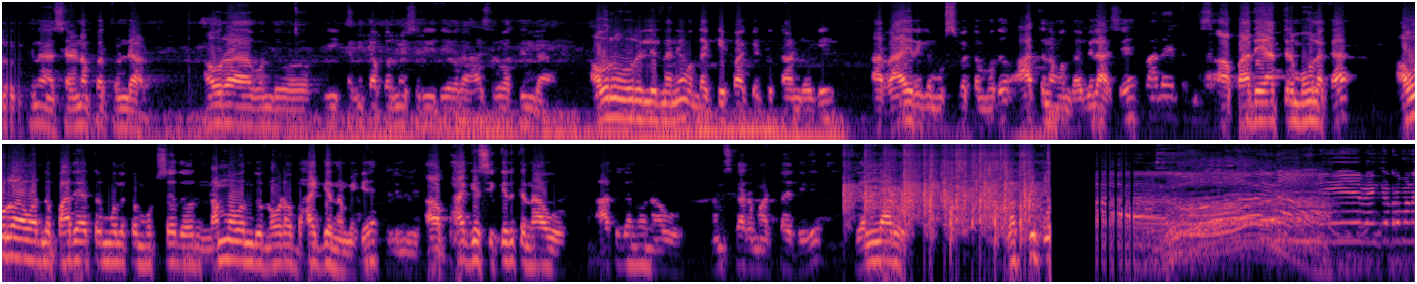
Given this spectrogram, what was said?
ತಾಲೂಕಿನ ಶರಣಪ್ಪ ತೊಂಡಾಳ್ ಅವರ ಒಂದು ಈ ಕನಿಕಾ ಪರಮೇಶ್ವರಿ ದೇವರ ಆಶೀರ್ವಾದದಿಂದ ಅವ್ರ ಊರಲ್ಲಿಂದನೇ ಒಂದು ಅಕ್ಕಿ ಪಾಕೆಟ್ ತಗೊಂಡೋಗಿ ಆ ರಾಯರಿಗೆ ಮುಟ್ಸ್ಬೇಕೆಂಬುದು ಆತನ ಒಂದು ಅಭಿಲಾಷೆ. ಆ ಪಾದಯಾತ್ರೆ ಮೂಲಕ ಅವರ ಒಂದು ಪಾದಯಾತ್ರೆ ಮೂಲಕ ಮುಟ್ಸೋದು ನಮ್ಮ ಒಂದು ನೋಡೋ ಭಾಗ್ಯ ನಮಗೆ. ಆ ಭಾಗ್ಯ ಸಿಕ್ಕಿದಕ್ಕೆ ನಾವು ಆತಗನ್ನು ನಾವು ನಮಸ್ಕಾರ ಮಾಡ್ತಾ ಇದ್ದೀವಿ. ಎಲ್ಲರೂ ಭಕ್ತಿ ವೆಂಕಟರಮಣ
